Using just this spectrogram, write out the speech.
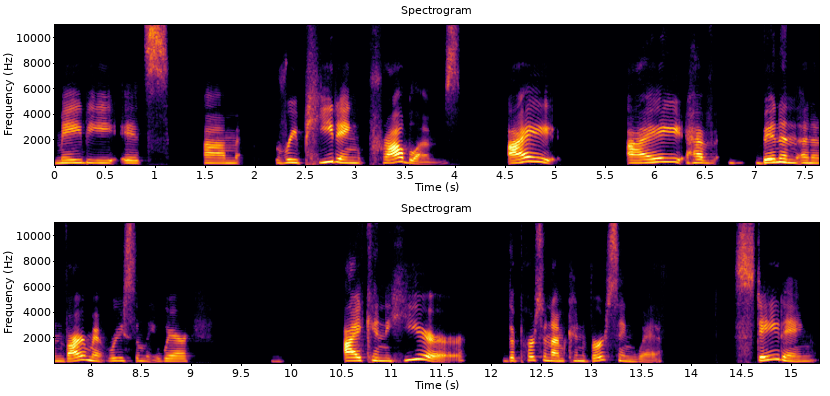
Maybe it's um, repeating problems. I I have been in an environment recently where I can hear the person I'm conversing with stating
